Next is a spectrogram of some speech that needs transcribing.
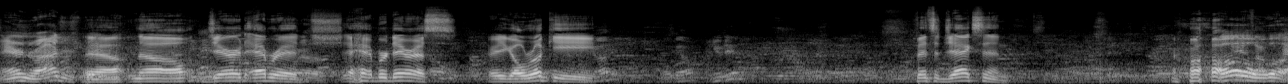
Aaron Rodgers, baby. Yeah. No. Jared Ebridge. Eberderis. There you go. Rookie. You did? Vincent Jackson. Oh, what?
